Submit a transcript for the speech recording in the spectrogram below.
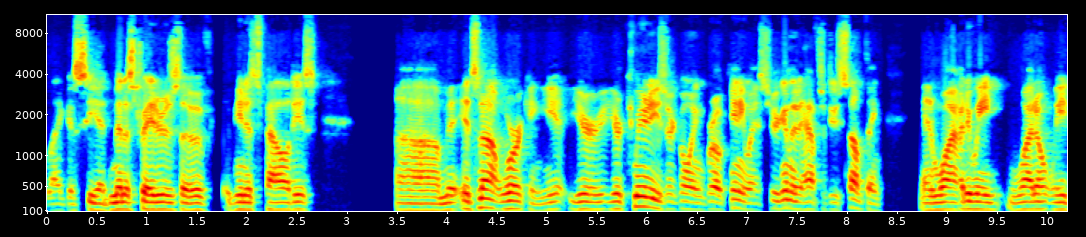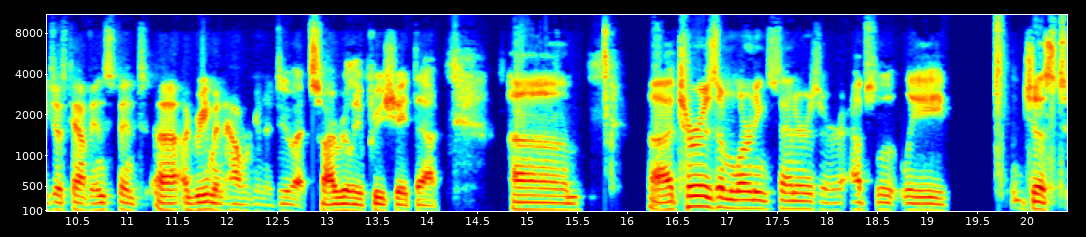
legacy administrators of municipalities. Um, it's not working. You, your your communities are going broke anyway, so you're going to have to do something. And why do we? Why don't we just have instant uh, agreement how we're going to do it? So I really appreciate that. Um, uh, tourism learning centers are absolutely just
